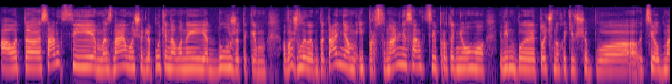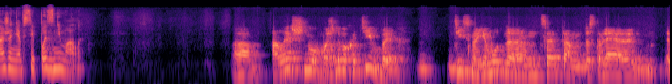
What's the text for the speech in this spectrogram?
А от е, санкції, ми знаємо, що для Путіна вони є дуже таким важливим питанням, і персональні санкції проти нього він би точно хотів, щоб е, ці обмеження всі познімали. Але ж ну можливо хотів би дійсно йому е, це там доставляє е,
